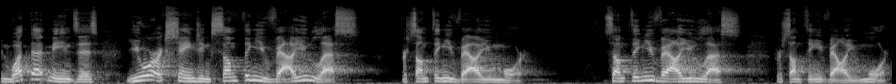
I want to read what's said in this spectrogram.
And what that means is you are exchanging something you value less for something you value more. Something you value less for something you value more.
